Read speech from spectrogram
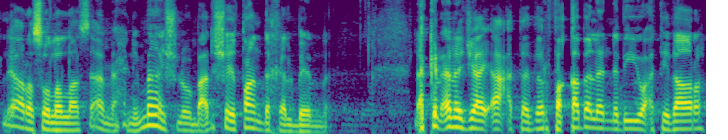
قال يا رسول الله سامحني ما شلون بعد الشيطان دخل بيننا. لكن أنا جاي أعتذر فقبل النبي اعتذاره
